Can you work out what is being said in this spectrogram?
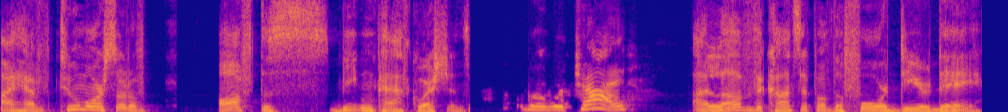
I have two more sort of off the beaten path questions. Well, we'll try. I love the concept of the four deer day.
